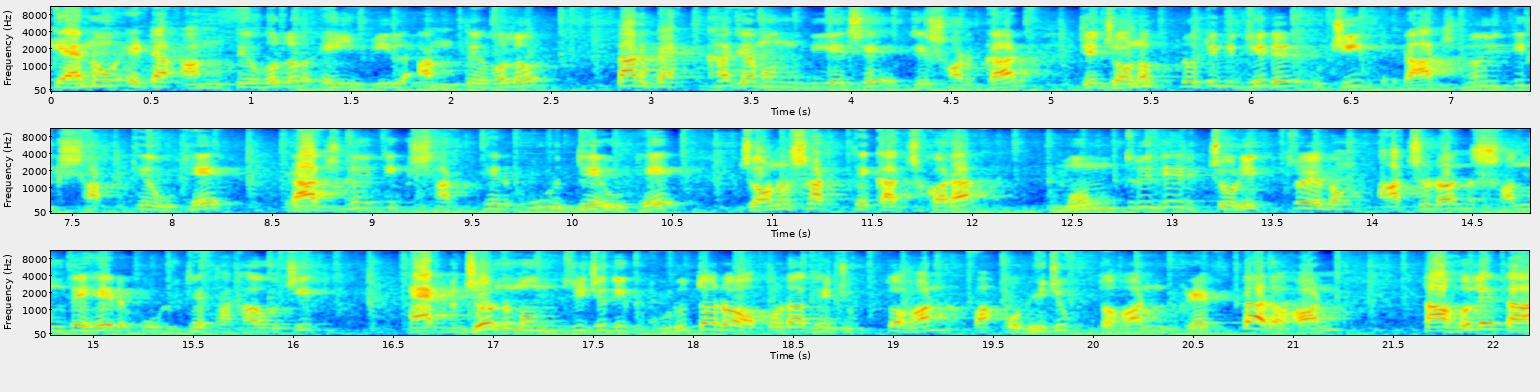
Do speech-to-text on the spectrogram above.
কেন এটা আনতে হলো, এই বিল আনতে হলো তার ব্যাখ্যা যেমন দিয়েছে যে সরকার যে জনপ্রতিনিধিদের উচিত রাজনৈতিক স্বার্থে উঠে, রাজনৈতিক স্বার্থের ঊর্ধ্বে উঠে জনস্বার্থে কাজ করা, মন্ত্রীদের চরিত্র এবং আচরণ সন্দেহের ঊর্ধ্বে থাকা উচিত। একজন মন্ত্রী যদি গুরুতর অপরাধে যুক্ত হন বা অভিযুক্ত হন, গ্রেপ্তার হন, তাহলে তা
